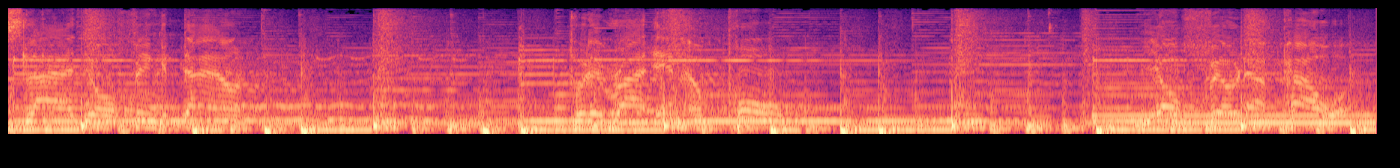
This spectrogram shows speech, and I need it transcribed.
Slide your finger down. Put it right in and pull y'all feel that power.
